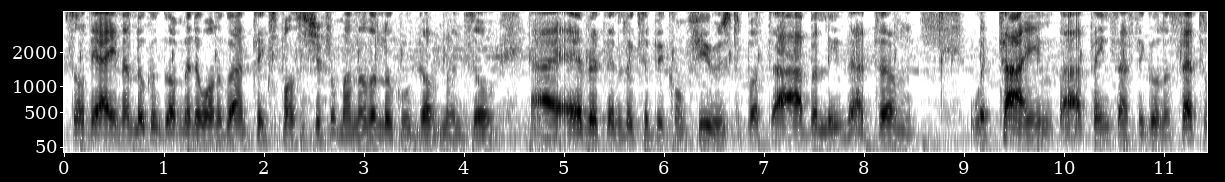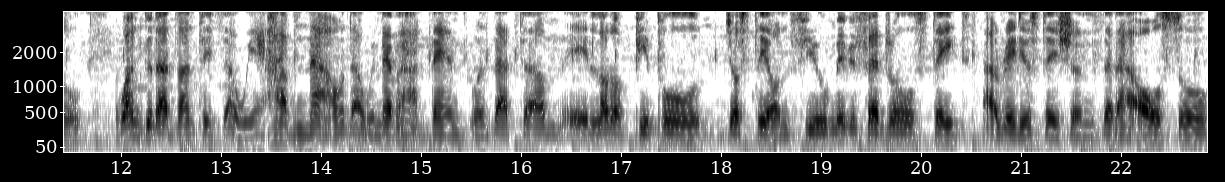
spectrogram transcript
So they are in a local government, they want to go and take sponsorship from another local government. So uh, everything looks a bit confused, but I believe that. Um, with time, uh, things are still going to settle. One good advantage that we have now that we never had then was that um, a lot of people just stay on few, maybe federal, state uh, radio stations that are also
